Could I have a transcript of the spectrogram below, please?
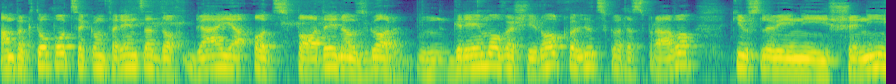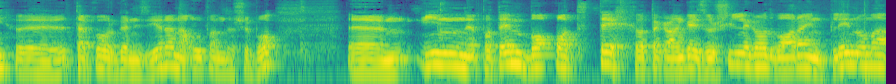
Ampak to pot se konferenca dogaja od spodaj na vzgor. Gremo v široko ljudsko razpravo, ki v Sloveniji še ni eh, tako organizirana, upam, da še bo. Um, in potem bo od teh, od takega izvršilnega odbora in plenuma,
